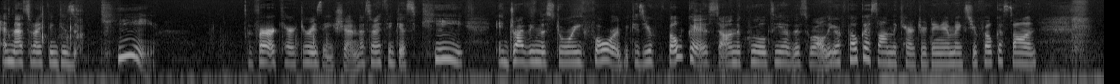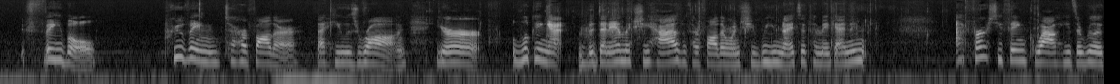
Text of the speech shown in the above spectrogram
And that's what I think is key for our characterization. That's what I think is key in driving the story forward because you're focused on the cruelty of this world. You're focused on the character dynamics. You're focused on Fable proving to her father that he was wrong. You're looking at the dynamic she has with her father when she reunites with him again and at first you think, wow, he's a really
